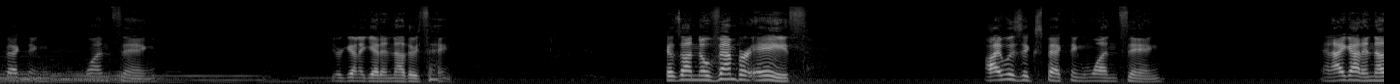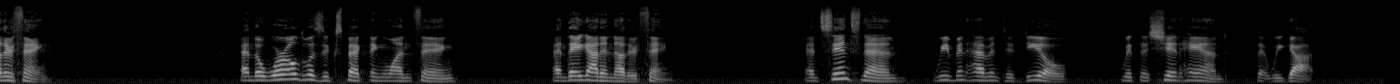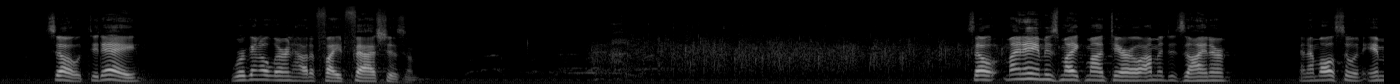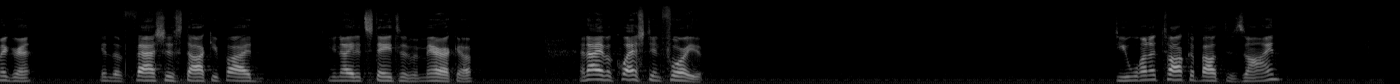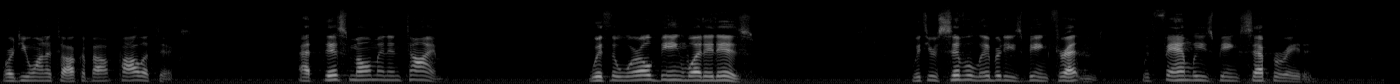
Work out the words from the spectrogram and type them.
expecting one thing, you're going to get another thing. Because on November 8th, I was expecting one thing, and I got another thing. And the world was expecting one thing, and they got another thing. And since then, we've been having to deal with the shit hand that we got. So today, we're going to learn how to fight fascism. So, my name is Mike Monteiro. I'm a designer, and I'm also an immigrant in the fascist occupied United States of America. And I have a question for you. Do you want to talk about design or do you want to talk about politics? At this moment in time, with the world being what it is, with your civil liberties being threatened, with families being separated,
